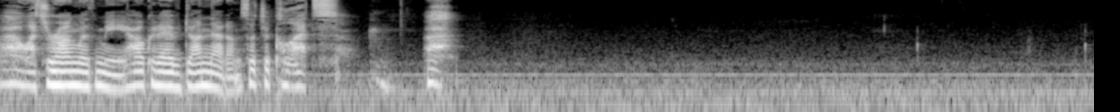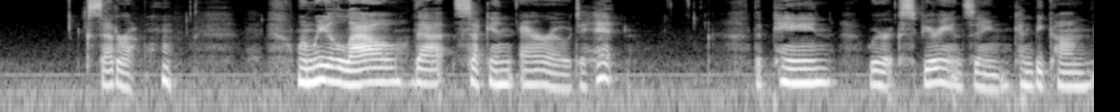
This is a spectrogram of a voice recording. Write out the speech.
Oh, what's wrong with me? How could I have done that? I'm such a klutz. Ah. Etc. When we allow that second arrow to hit, the pain we're experiencing can become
